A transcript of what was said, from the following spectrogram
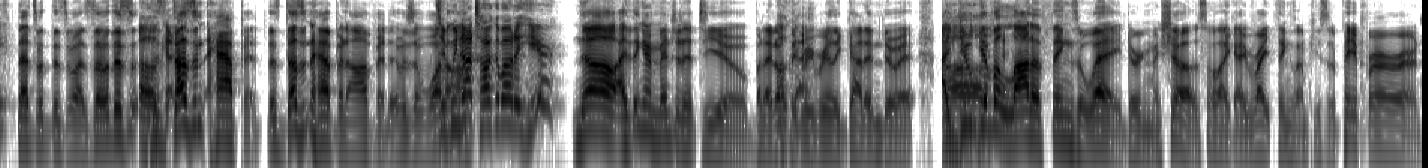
right? that's what this was. So this Oh, this okay. doesn't happen. This doesn't happen often. It was a one. Did we not talk about it here? No, I think I mentioned it to you, but I don't think we really got into it. I do Oh, give a lot of things away during my show. So like I write things on pieces of paper and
